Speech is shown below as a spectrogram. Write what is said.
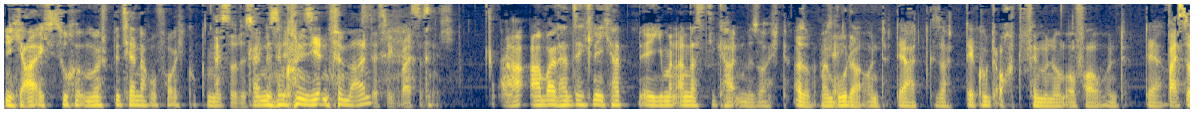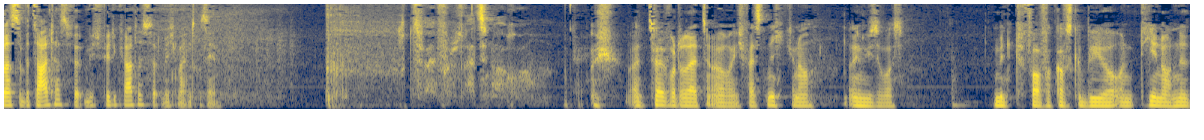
Ja, ich suche immer speziell nach UV. Ich gucke mir so, keine synchronisierten Filme an. deswegen weiß es nicht. Aber tatsächlich hat äh, jemand anders die Karten besorgt. Also mein Okay. Bruder. Und der hat gesagt, der guckt auch Filme nur im UV. Und der Weißt du, was du bezahlt hast für, mich für die Karte? Das würde mich mal interessieren. 12 oder 13 Euro. Okay. Ich, äh, 12 oder 13 Euro, ich weiß nicht genau. Irgendwie sowas. Mit Vorverkaufsgebühr und hier noch eine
